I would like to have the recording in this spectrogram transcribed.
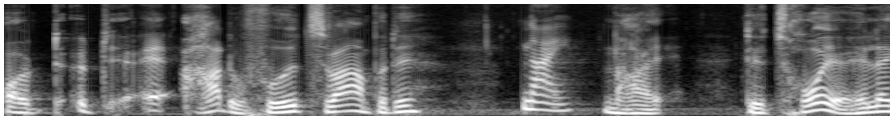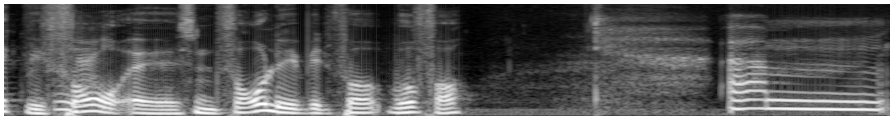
Og d- har du fået et svar på det? Nej. Nej, det tror jeg heller ikke, vi får øh, sådan forløbigt for. Hvorfor? Um,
